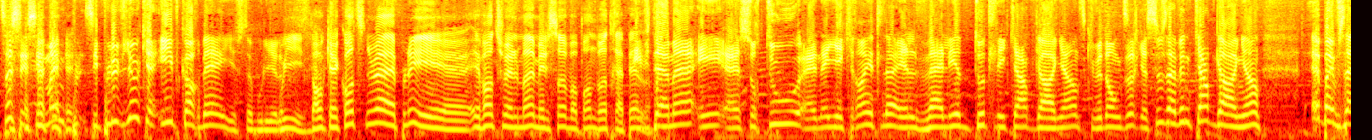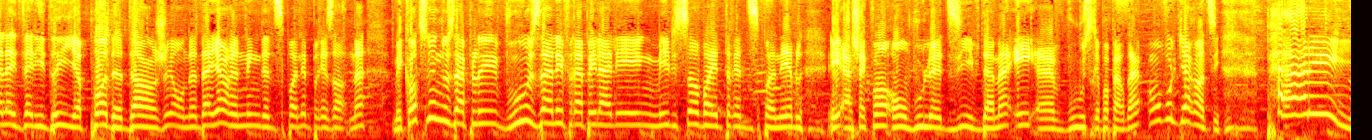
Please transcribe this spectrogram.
Tu sais, c'est- c'est même plus- c'est plus vieux que Yves Corbeil, ce boulier-là. Oui, donc euh, continuez à appeler et euh, éventuellement Mélissa va prendre votre appel. Évidemment, et euh, surtout, euh, n'ayez crainte, là, elle valide toutes les cartes gagnantes, ce qui veut donc dire que si vous avez une carte gagnante, eh ben, vous allez être validé, il n'y a pas de danger. On a d'ailleurs une ligne de disponible présentement, mais continuez de nous appeler, vous allez frapper la ligne, Mélissa va être très disponible, et à chaque fois, on vous le dit, évidemment, et euh, vous ne serez pas perdant, on vous le garantit. Patty!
